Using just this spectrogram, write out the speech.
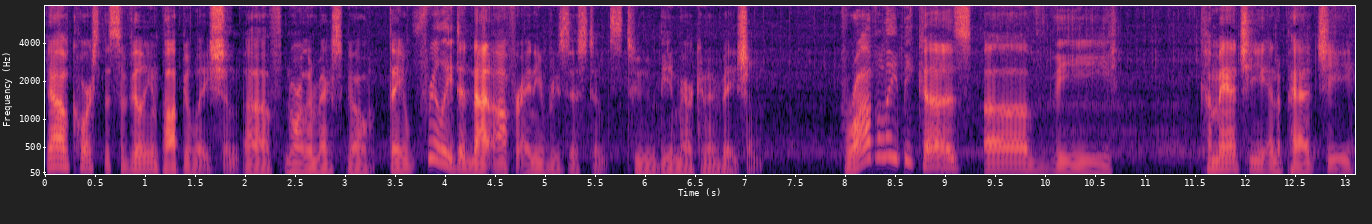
Now, of course, the civilian population of northern Mexico, they really did not offer any resistance to the American invasion. Probably because of the Comanche and Apache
